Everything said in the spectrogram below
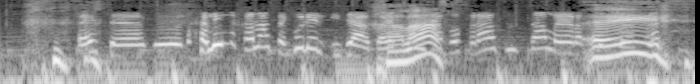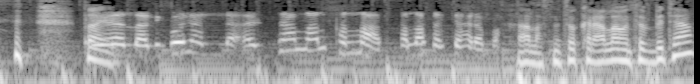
إيش أقول خليني خلاص أقول الإجابة. خلاص. في راسي إن شاء الله يا رب. إي. طيب. يلا نقول إن شاء الله الخلاط خلاط الكهرباء. خلاص نتوكل على الله ونثبتها.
